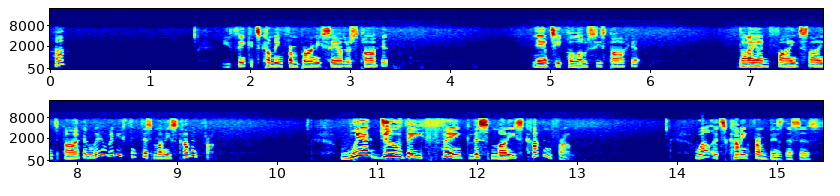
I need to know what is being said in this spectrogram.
Huh? You think it's coming from Bernie Sanders' pocket? Nancy Pelosi's pocket? Dianne Feinstein's pocket? Where, where do you think this money's coming from? Where do they think this money's coming from? Well, it's coming from businesses.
